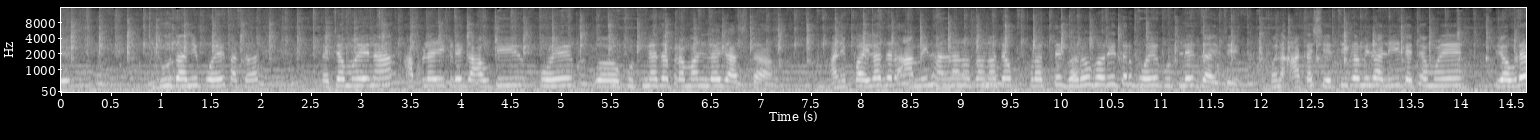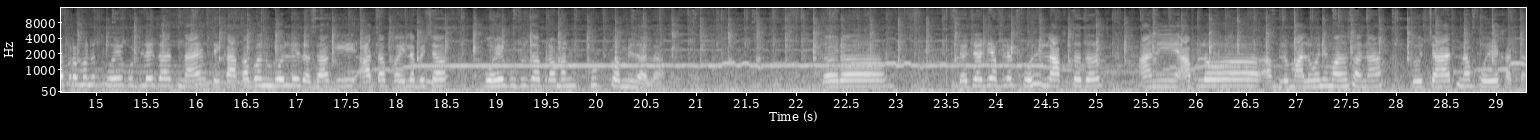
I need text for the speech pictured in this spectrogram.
दूध आणि पोहे खातात. त्याच्यामुळे ना आपल्या इकडे गावठी पोहे कुटण्याचं प्रमाण लय जास्त. आणि पहिला जर आम्ही लहान होतो ना तेव्हा प्रत्येक घरोघरी तर पोहे कुठलेच जायचे. पण आता शेती कमी झाली त्याच्यामुळे एवढ्या प्रमाणात पोहे कुठले जात नाही. ते काका पण बोलले तसा की आता पहिल्यापेक्षा पोहे कुटूचं प्रमाण खूप कमी झाला. तर त्याच्यासाठी आपल्याला पोहे लागतातच. आणि आपलं आपलं मालवणी माणूस आहे ना तो चहात ना पोहे खाता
